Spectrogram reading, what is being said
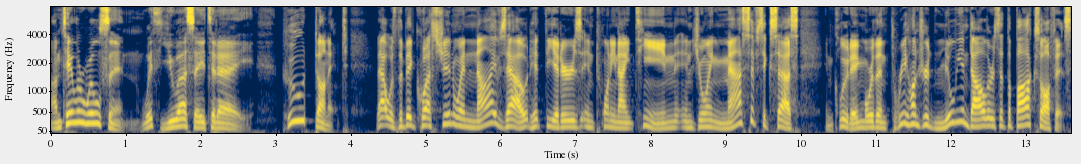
I'm Taylor Wilson with USA Today. Who done it? That was the big question when Knives Out hit theaters in 2019, enjoying massive success, including more than $300 million at the box office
